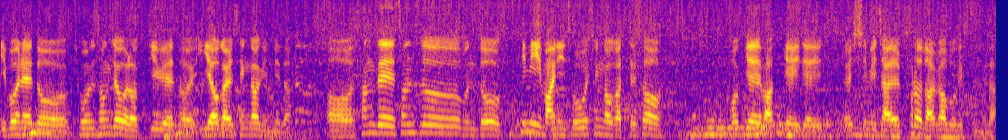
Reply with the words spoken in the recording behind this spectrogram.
이번에도 좋은 성적을 얻기 위해서 이어갈 생각입니다. 어, 상대 선수분도 힘이 많이 좋으신 것 같아서 거기에 맞게 이제 열심히 잘 풀어 나가 보겠습니다.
